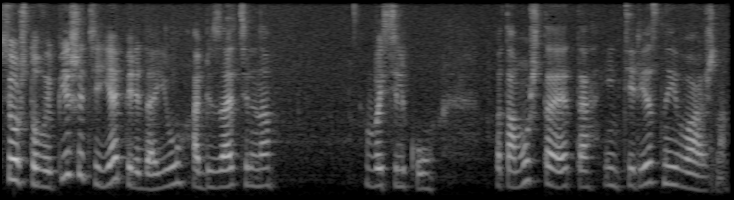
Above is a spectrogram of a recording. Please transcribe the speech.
Все, что вы пишете, я передаю обязательно Васильку, потому что это интересно и важно.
